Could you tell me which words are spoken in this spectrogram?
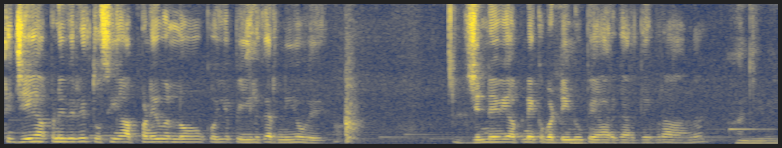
ਤੇ ਜੇ ਆਪਣੇ ਵੀਰੇ ਤੁਸੀਂ ਆਪਣੇ ਵੱਲੋਂ ਕੋਈ ਅਪੀਲ ਕਰਨੀ ਹੋਵੇ ਜਿੰਨੇ ਵੀ ਆਪਣੇ ਕਬੱਡੀ ਨੂੰ ਪਿਆਰ ਕਰਦੇ ਭਰਾ ਹਨਾ? ਹਾਂਜੀ ਬਈ।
